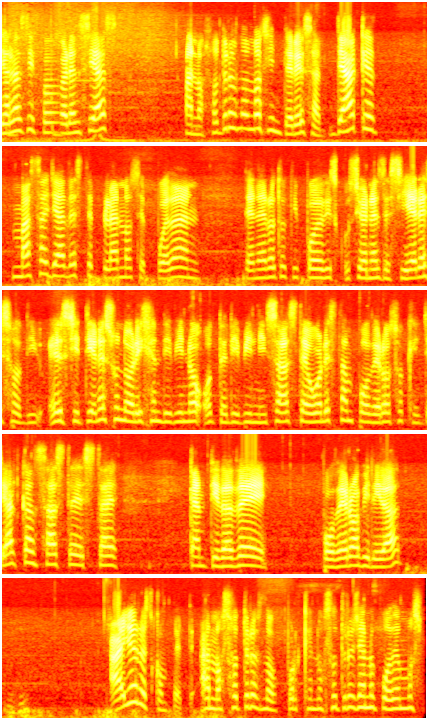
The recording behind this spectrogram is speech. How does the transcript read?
ya las diferencias a nosotros no nos interesan. Ya que más allá de este plano se puedan tener otro tipo de discusiones de si eres o eh, si tienes un origen divino o te divinizaste o eres tan poderoso que ya alcanzaste esta cantidad de poder o habilidad, a ellos les compete, a nosotros no, porque nosotros ya no podemos,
